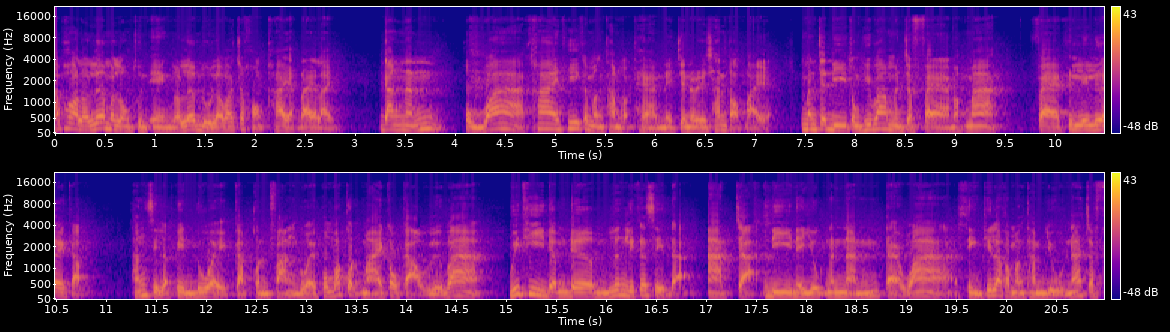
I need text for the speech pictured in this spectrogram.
แล้วพอเราเริ่มมาลงทุนเอง เราเริ่มรู้แล้วว่าเจ้าของค่ายอยากได้อะไร ดังนั้นผมว่าค่ายที่กำลังทำกับแทนใน generation ต่อไป มันจะดีตรงที่ว่ามันจะแฟร์มากๆ แฟร์ขึ้นเรื่อยๆ กับทั้งศิลปินด้วยกับคนฟังด้วย ผมว่ากฎหมายเก่าๆ หรือว่าวิธีเดิมๆ เรื่องลิขสิทธิ์อะอาจจะดีในยุคนั้นๆ แต่ว่าสิ่งที่เรากำลังทำอยู่น่าจะแฟ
